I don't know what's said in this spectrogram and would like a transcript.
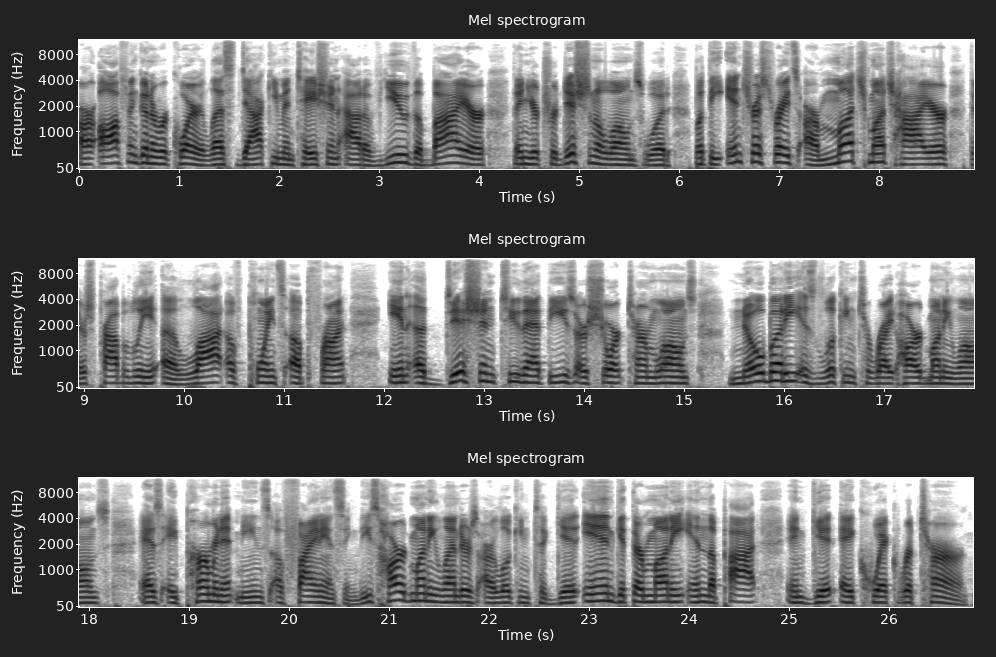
are often going to require less documentation out of you, the buyer, than your traditional loans would, but the interest rates are much, much higher. There's probably a lot of points up front. In addition to that, these are short term loans. Nobody is looking to write hard money loans as a permanent means of financing. These hard money lenders are looking to get in, get their money in the pot, and get a quick return.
